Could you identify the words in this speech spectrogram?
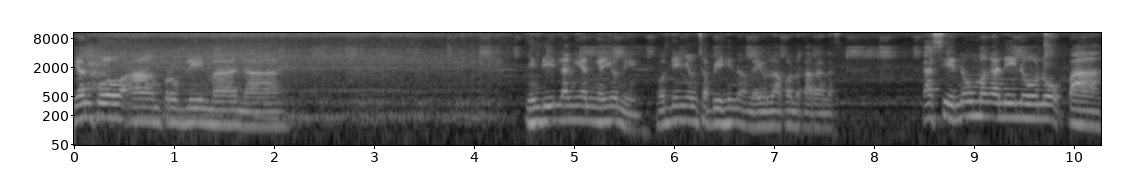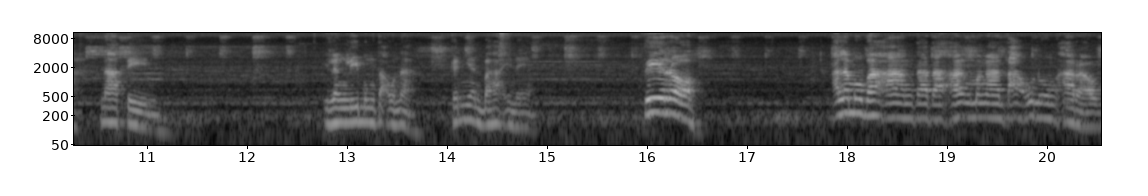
Yan po ang problema na hindi lang yan ngayon eh. Huwag din yung sabihin na ngayon lang ako nakaranas. Kasi noong mga ninuno pa natin, ilang libong taon na, ganyan bahain na yan. Pero, alam mo ba ang tata ang mga tao noong araw,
